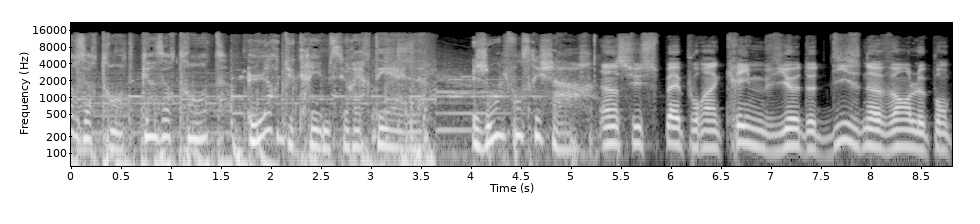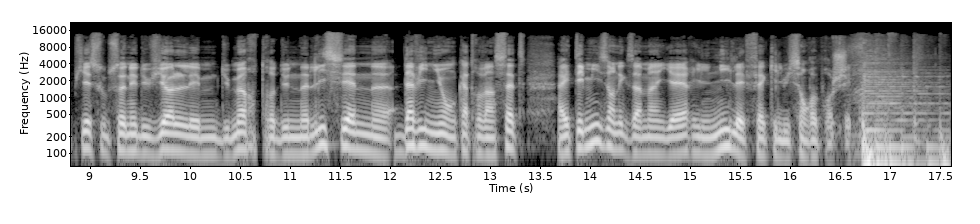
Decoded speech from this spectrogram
14h30, 15h30, l'heure du crime sur RTL. Jean-Alphonse Richard. Un suspect pour un crime vieux de 19 ans, le pompier soupçonné du viol et du meurtre d'une lycéenne d'Avignon en 87 a été mis en examen hier. Il nie les faits qui lui sont reprochés.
